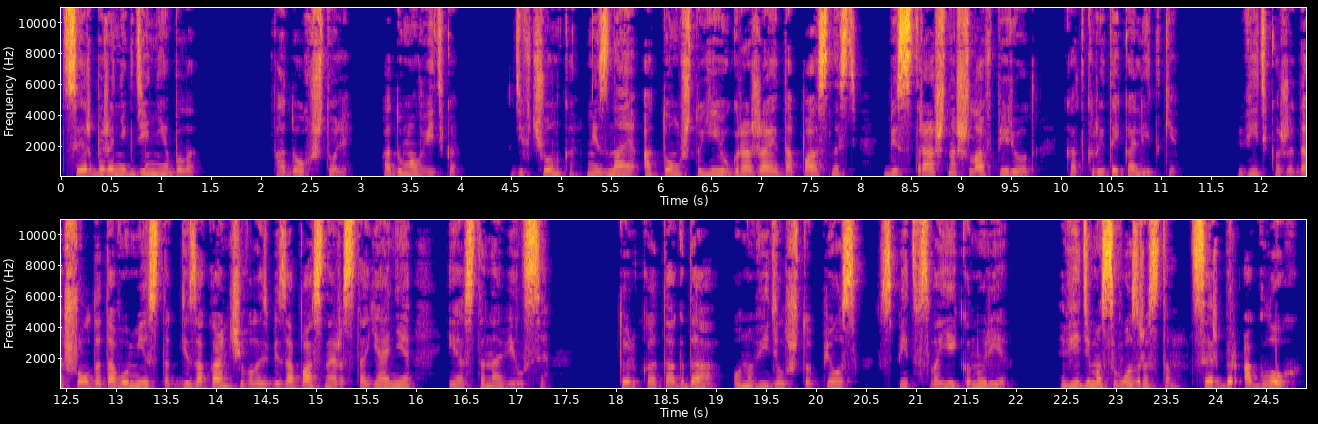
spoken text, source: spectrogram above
Цербера нигде не было. «Подох, что ли?» – подумал Витька. Девчонка, не зная о том, что ей угрожает опасность, бесстрашно шла вперед, к открытой калитке. Витька же дошел до того места, где заканчивалось безопасное расстояние, и остановился. Только тогда он увидел, что пес спит в своей конуре. Видимо, с возрастом Цербер оглох,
